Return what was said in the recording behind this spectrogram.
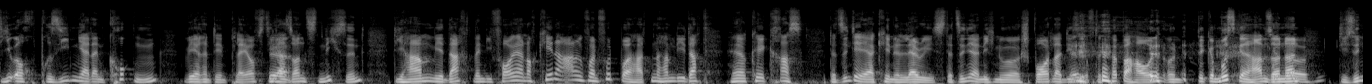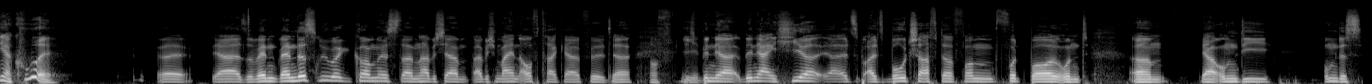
die auch ProSieben ja dann gucken während den Playoffs, die Ja. da sonst nicht sind, die haben mir gedacht, wenn die vorher noch keine Ahnung von Football hatten, haben die gedacht, hey, okay, krass, das sind ja ja keine Larrys, das sind ja nicht nur Sportler, die sich auf die Köpfe hauen und dicke Muskeln haben, sondern Genau. die sind ja cool. Äh, ja, also wenn, wenn das rübergekommen ist, dann habe ich ja habe ich meinen Auftrag ja erfüllt, ja. Ich bin ja, bin ja eigentlich hier als, als Botschafter vom Football und ähm, ja, um die, um das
